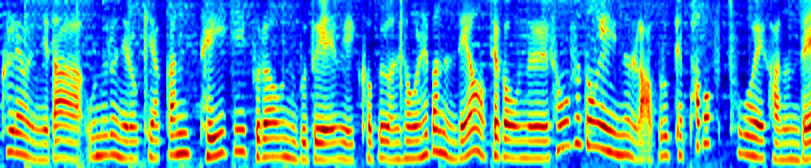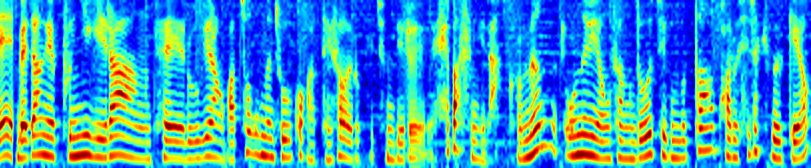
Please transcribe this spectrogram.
클레어입니다. 오늘은 이렇게 약간 베이지 브라운 무드의 메이크업을 완성을 해봤는데요. 제가 오늘 성수동에 있는 라브루켓 팝업 스토어에 가는데 매장의 분위기랑 제 룩이랑 맞춰보면 좋을 것 같아서 이렇게 준비를 해봤습니다. 그러면 오늘 영상도 지금부터 바로 시작해볼게요.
